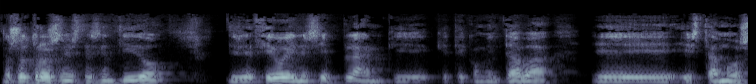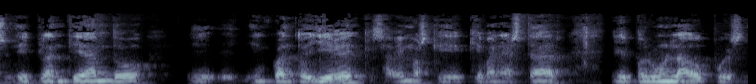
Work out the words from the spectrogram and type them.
Nosotros en este sentido, desde CEO, en ese plan que, te comentaba, eh, estamos eh, planteando en cuanto lleguen, que sabemos que, van a estar, eh, por un lado, pues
